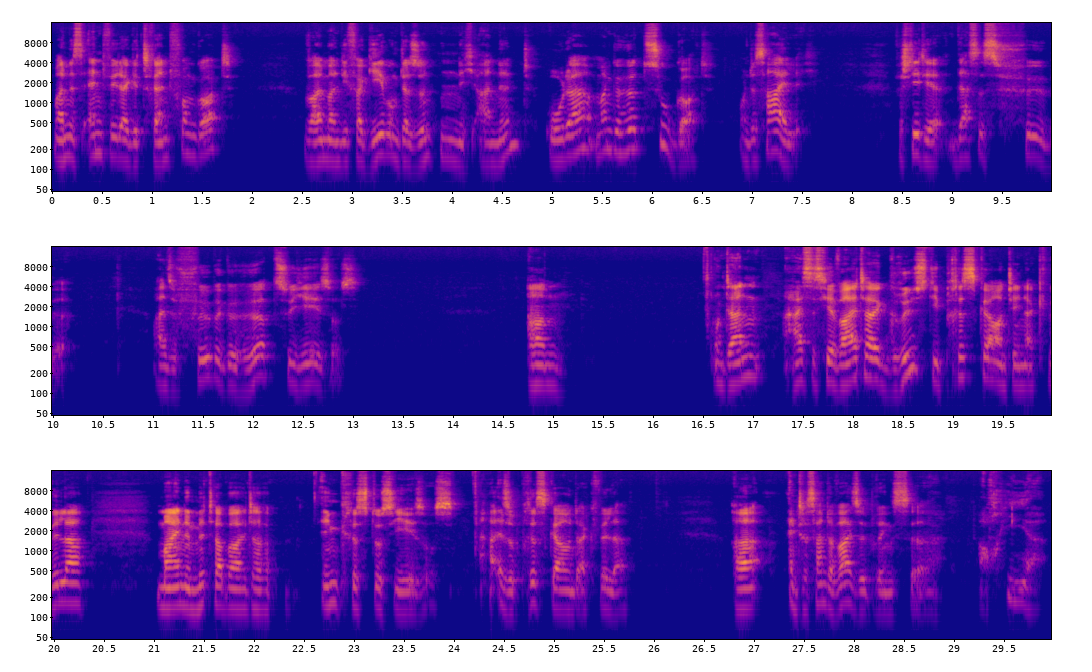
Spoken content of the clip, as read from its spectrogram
Man ist entweder getrennt von Gott, weil man die Vergebung der Sünden nicht annimmt, oder man gehört zu Gott und ist heilig. Versteht ihr? Das ist Phoebe. Also Phoebe gehört zu Jesus. Ähm, und dann heißt es hier weiter, grüßt die Priska und den Aquila, meine Mitarbeiter in Christus Jesus. Also Priska und Aquila. Äh, interessanterweise übrigens, äh, auch hier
